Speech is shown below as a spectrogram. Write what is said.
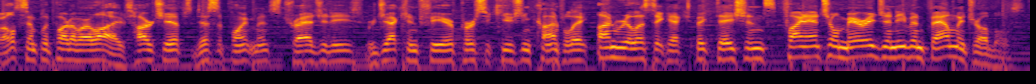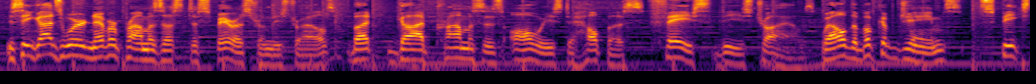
well, simply part of our lives hardships, disappointments, tragedies, rejection, fear, persecution, conflict, unrealistic expectations, financial, marriage, and even family troubles. You see, God's Word never promises us to spare us from these trials, but God promises always to help us face these trials. Well, the book of James speaks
